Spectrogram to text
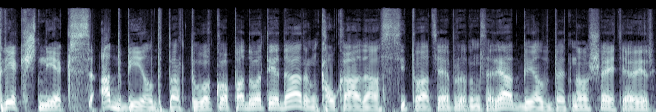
priekšnieks atbild par to, ko padotie dara. Un kaut kādā situācijā, protams, arī atbild, bet no šeit jau ir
